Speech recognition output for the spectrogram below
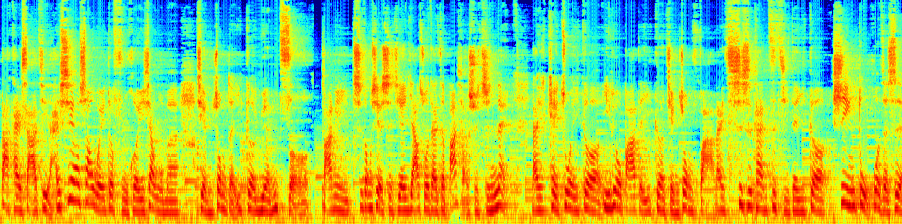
大开杀戒，还是要稍微的符合一下我们减重的一个原则，把你吃东西的时间压缩在这八小时之内，来可以做一个一六八的一个减重法，来试试看自己的一个适应度，或者是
